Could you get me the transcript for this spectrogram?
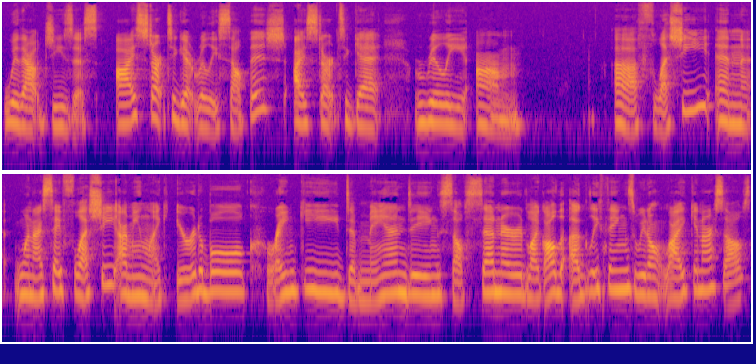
without Jesus. I start to get really selfish. I start to get really um uh fleshy and when I say fleshy, I mean like irritable, cranky, demanding, self-centered, like all the ugly things we don't like in ourselves.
